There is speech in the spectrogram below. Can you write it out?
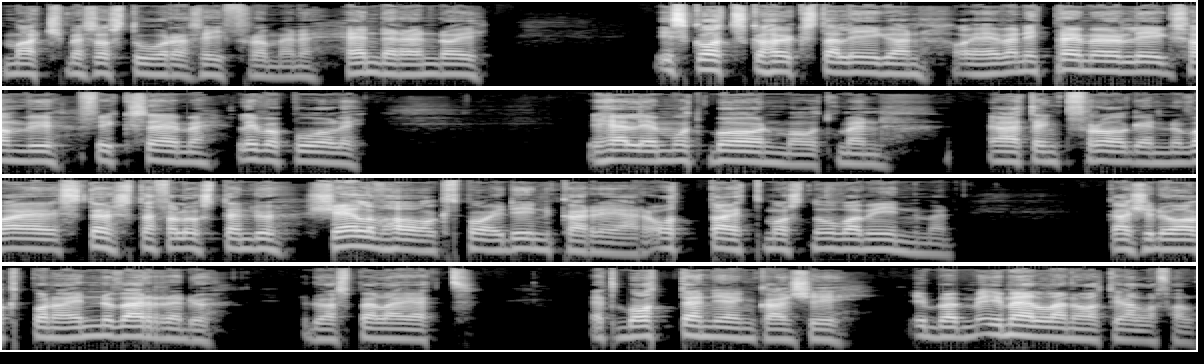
match med så stora siffror, men det händer ändå i, i skotska högsta ligan och även i Premier League som vi fick se med Liverpool i, i helgen mot Bournemouth. Men jag har tänkt fråga nu, vad är största förlusten du själv har åkt på i din karriär? 8-1 måste nog vara min, men kanske du har åkt på något ännu värre du. Du har spelat i ett, ett bottengäng kanske emellanåt i alla fall.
